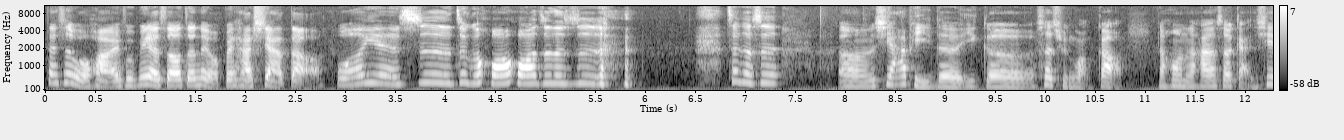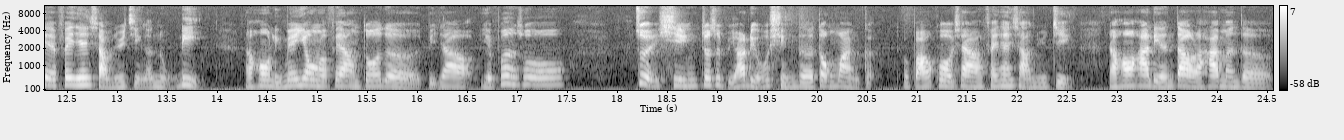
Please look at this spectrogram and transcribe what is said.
但是我滑 FB 的时候，真的有被他吓到。我也是，这个花花真的是，这个是嗯虾皮的一个社群广告。然后呢，他说感谢飞天小女警的努力，然后里面用了非常多的比较，也不能说最新，就是比较流行的动漫梗，就包括像飞天小女警，然后他连到了他们的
